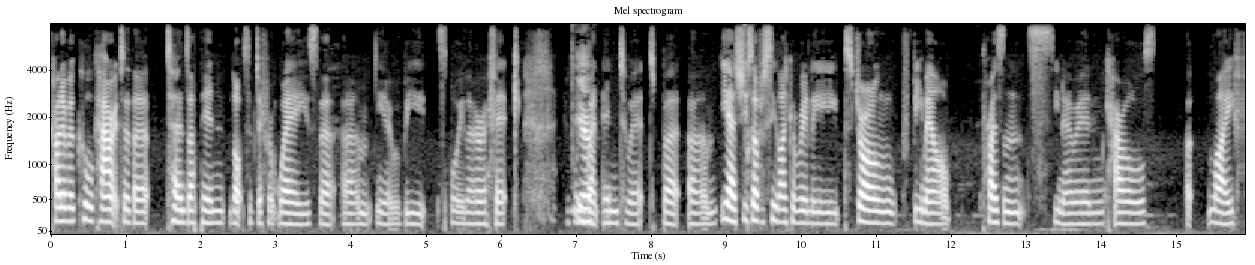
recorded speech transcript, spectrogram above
kind of a cool character that turns up in lots of different ways that, um, you know, would be spoilerific if we Yeah. went into it. But um, yeah, she's obviously like a really strong female presence, you know, in Carol's uh, life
